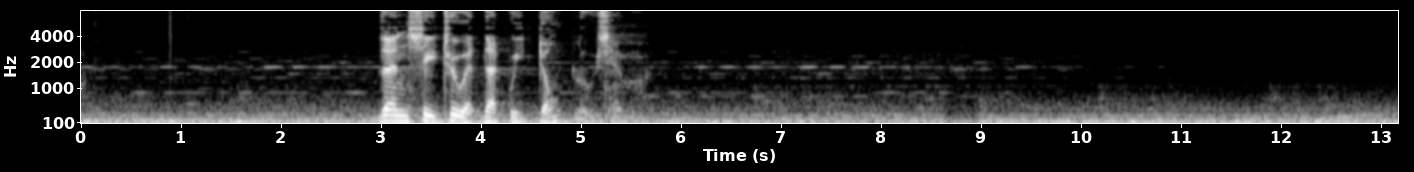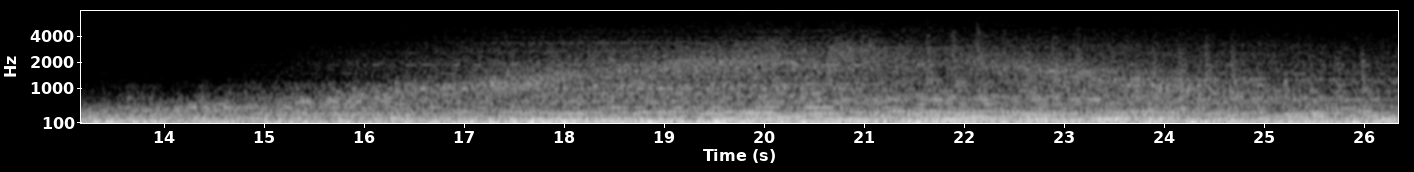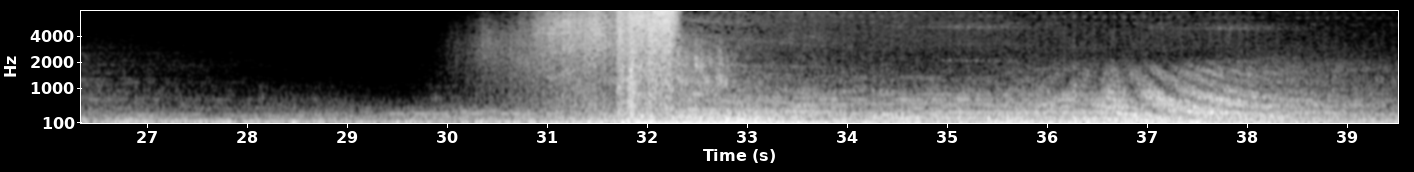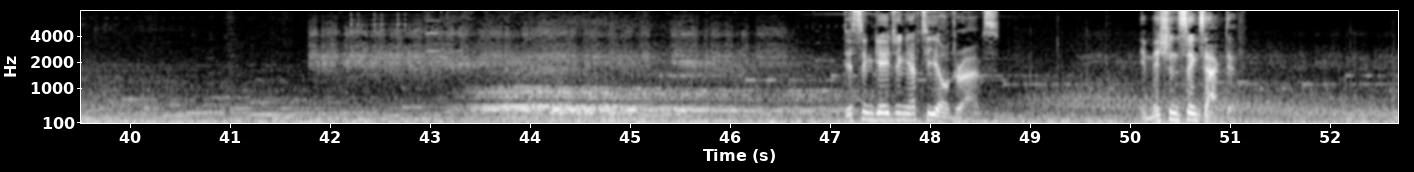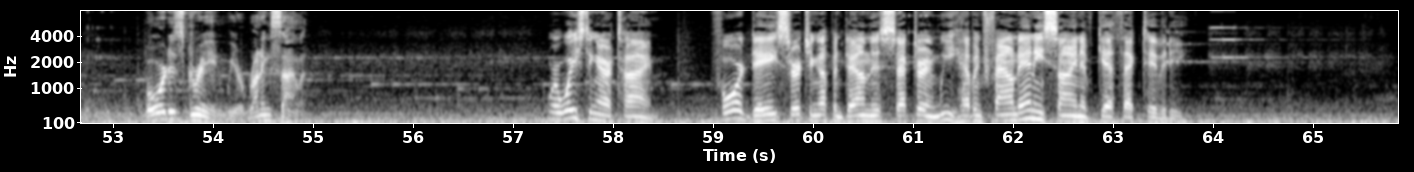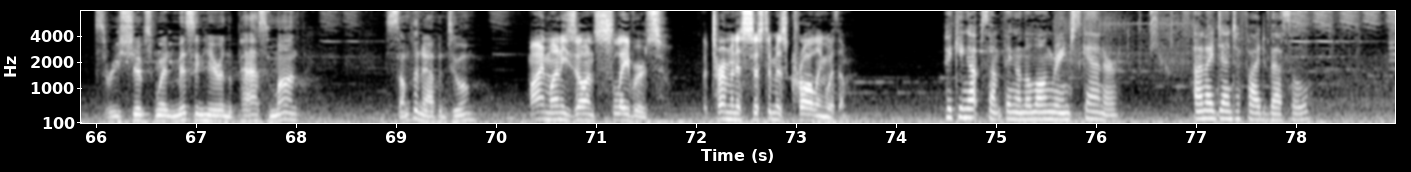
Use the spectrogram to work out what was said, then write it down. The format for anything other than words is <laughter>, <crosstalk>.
Then see to it that we don't lose him. Disengaging FTL drives. Emission sinks active. Board is green. We are running silent. We're wasting our time. Four days searching up and down this sector, and we haven't found any sign of Geth activity. Three ships went missing here in the past month. Something happened to them. My money's on slavers. The Terminus system is crawling with them. Picking up something on the long-range scanner. Unidentified vessel.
